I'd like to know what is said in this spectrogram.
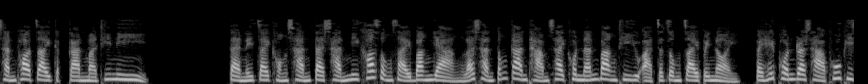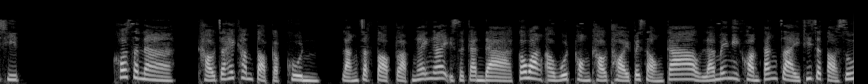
ฉันพอใจกับการมาที่นี่ แต่ในใจของฉันแต่ฉันมีข้อสงสัยบางอย่าง และฉันต้องการถามชายคนนั้นบางทีอยู่อาจจะจงใจไปหน่อย ไปให้พ้นราชาผู้พิชิต โฆษณา เขาจะให้คำตอบกับคุณ หลังจากตอบกลับง่ายๆ อิสกันดา ก็วางอาวุธของเขาถอยไปสองก้าวและไม่มีความตั้งใจที่จะต่อสู้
